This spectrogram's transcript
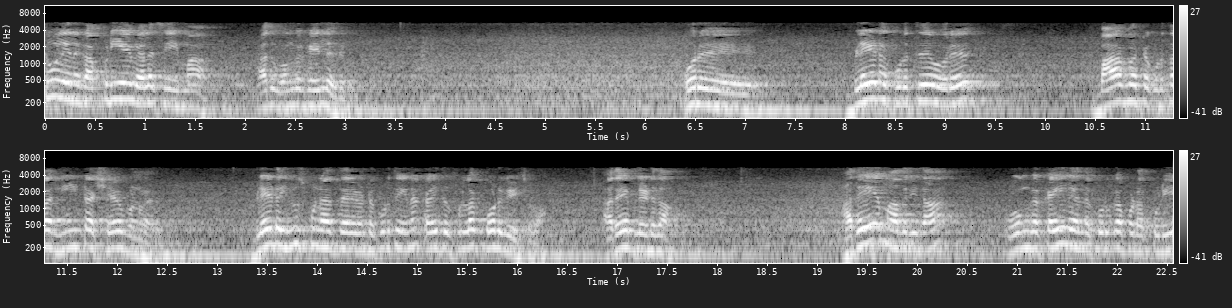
டூல் எனக்கு அப்படியே வேலை செய்யுமா? அது உங்கள் கையில் இருக்கு. ஒரு பிளேடை கொடுத்து ஒரு பார்பர்ட்டை கொடுத்தா நீட்டாக ஷேவ் பண்ணுவார். பிளேடை யூஸ் பண்ணாத தேவைகிட்ட கொடுத்தீங்கன்னா கழுத்து ஃபுல்லாக கோடு கழிச்சிடும் அதே பிளேடு தான். அதே மாதிரி தான் உங்கள் கையில் இந்த கொடுக்கப்படக்கூடிய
